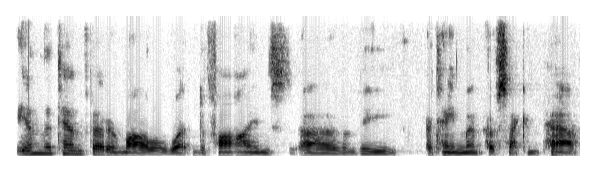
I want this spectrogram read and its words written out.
in the 10 fetter model, what defines uh, the attainment of second path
